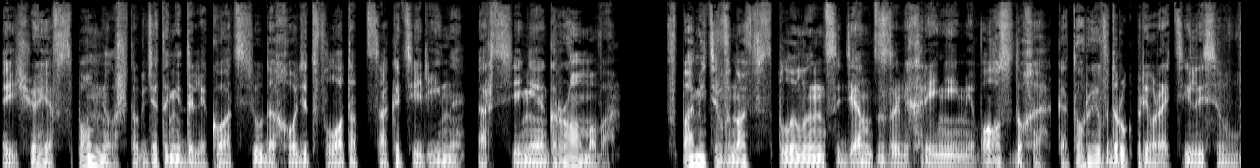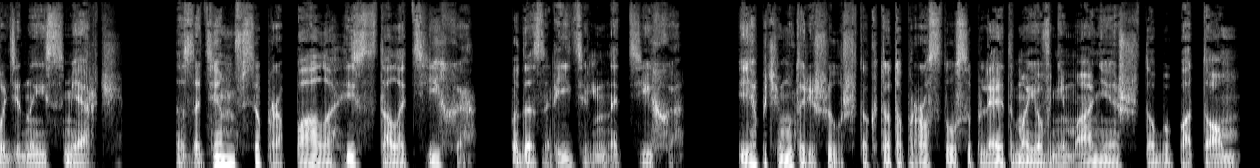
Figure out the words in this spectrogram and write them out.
Еще я вспомнил, что где-то недалеко отсюда ходит флот отца Катерины, Арсения Громова. В памяти вновь всплыл инцидент с завихрениями воздуха, которые вдруг превратились в водяные смерчи. Затем все пропало и стало тихо, подозрительно тихо. Я почему-то решил, что кто-то просто усыпляет мое внимание, чтобы потом...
